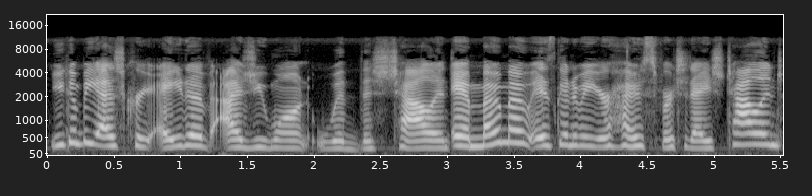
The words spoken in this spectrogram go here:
you can be as creative as you want with this challenge. And Momo is going to be your host for today's challenge.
